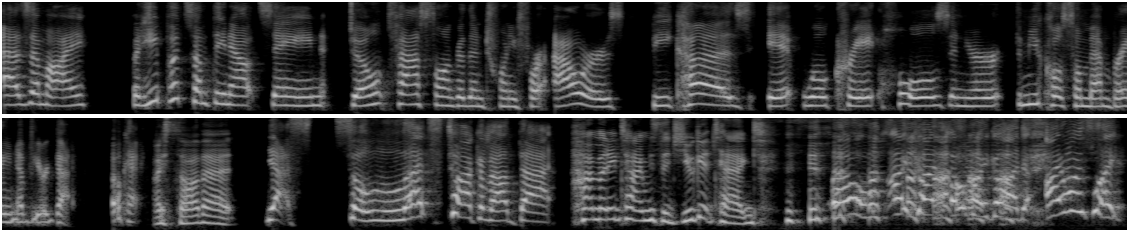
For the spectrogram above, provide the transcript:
as am I. But he put something out saying, don't fast longer than 24 hours because it will create holes in your the mucosal membrane of your gut. Okay. I saw that. Yes. So let's talk about that. How many times did you get tagged? oh, oh I got, oh my God. I was like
